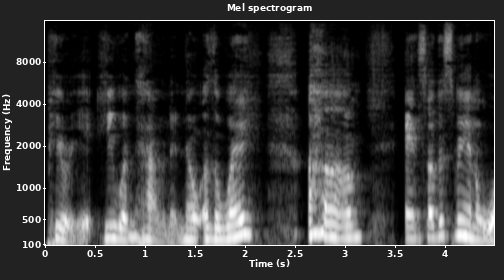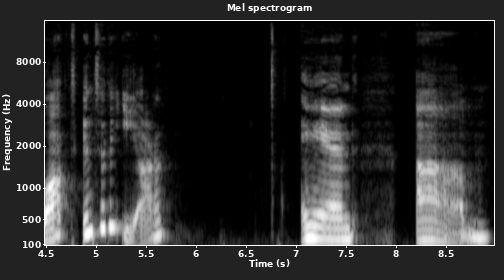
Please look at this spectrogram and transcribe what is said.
period. He wasn't having it no other way. Um, and so this man walked into the ER and, um,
